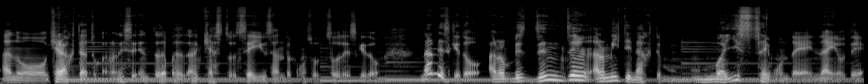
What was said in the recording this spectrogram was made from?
あの、キャラクターとかのね、例えばあのキャスト、声優さんとかもそうですけど、なんですけど、あの、全然あの見てなくても、まあ、一切問題ないので、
